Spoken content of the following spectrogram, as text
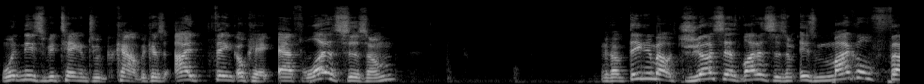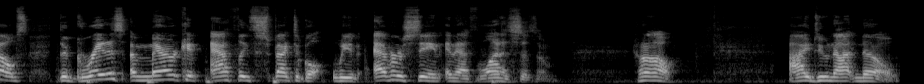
What needs to be taken into account? Because I think, okay, athleticism. If I'm thinking about just athleticism, is Michael Phelps the greatest American athlete spectacle we've ever seen in athleticism? I don't know. I do not know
